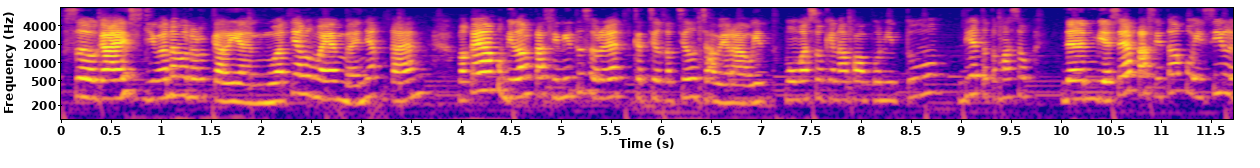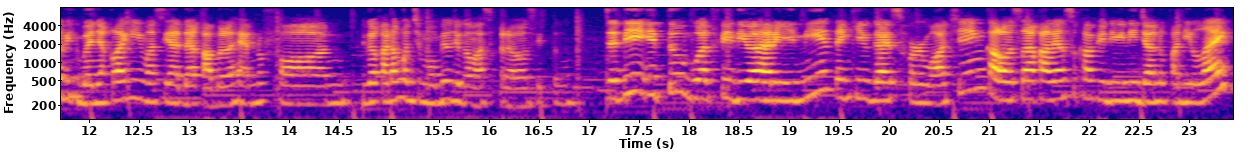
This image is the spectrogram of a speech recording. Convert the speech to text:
So guys, gimana menurut kalian? Muatnya lumayan banyak kan? Makanya aku bilang tas ini tuh sebenarnya kecil-kecil cabai rawit. Mau masukin apa pun itu, dia tetap masuk. Dan biasanya tas itu aku isi lebih banyak lagi, masih ada kabel handphone. Juga kadang kunci mobil juga masuk ke dalam situ. Jadi itu buat video hari ini. Thank you guys for watching. Kalau misalnya kalian suka video ini jangan lupa di like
